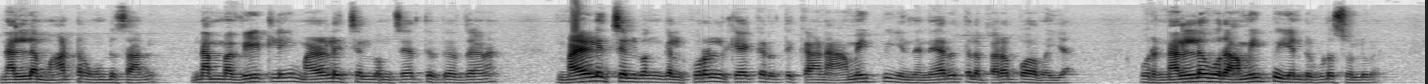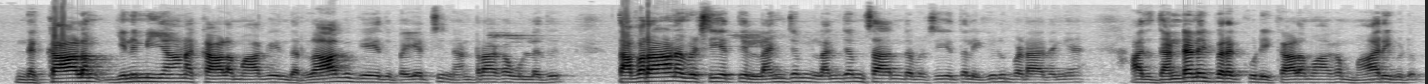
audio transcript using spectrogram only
நல்ல மாற்றம் உண்டு சாமி. நம்ம வீட்லேயும் மழலை செல்வம் சேர்த்துக்கிறதுக்கான மழலை செல்வங்கள் குரல் கேட்கறதுக்கான அமைப்பு இந்த நேரத்தில் பெறப்போகிறோம் ஐயா. ஒரு நல்ல ஒரு அமைப்பு என்று கூட சொல்லுவேன். இந்த காலம் இனிமையான காலமாக இந்த ராகு கேது பயிற்சி நன்றாக உள்ளது. தவறான விஷயத்தில் லஞ்சம் லஞ்சம் சார்ந்த விஷயத்தில் ஈடுபடாதீங்க. அது தண்டனை பெறக்கூடிய காலமாக மாறிவிடும்.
